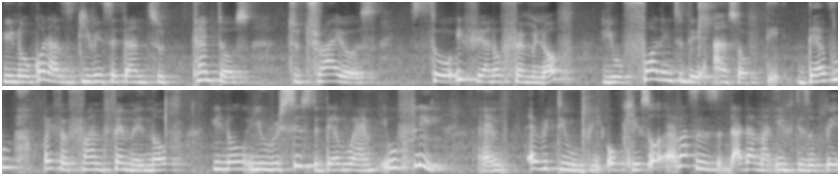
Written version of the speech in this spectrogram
you know god has given satan to tempt us to try us. So if you are not firm enough you fall into the hands of the devil. But if you're firm, firm enough you know you resist the devil and he will flee and everything will be okay. So ever since adam and eve disobey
